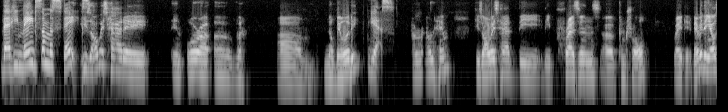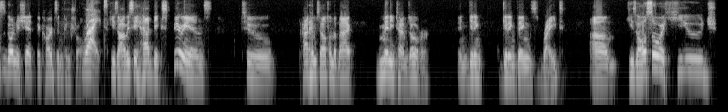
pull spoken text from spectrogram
that he made some mistakes. He's always had a an aura of um, nobility yes. around him. He's always had the the presence of control right? If everything else is going to shit, Picard's in control. Right. He's obviously had the experience to pat himself on the back many times over in getting getting things right. Um, he's also a huge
